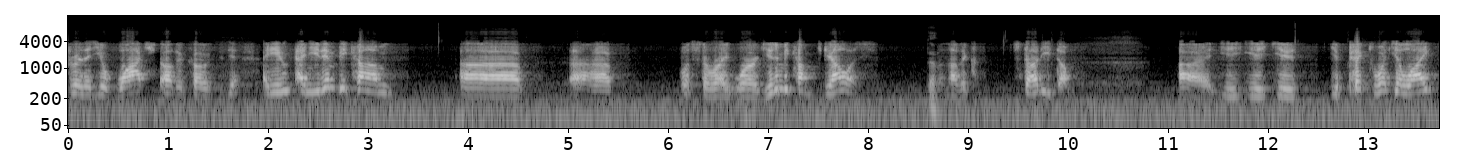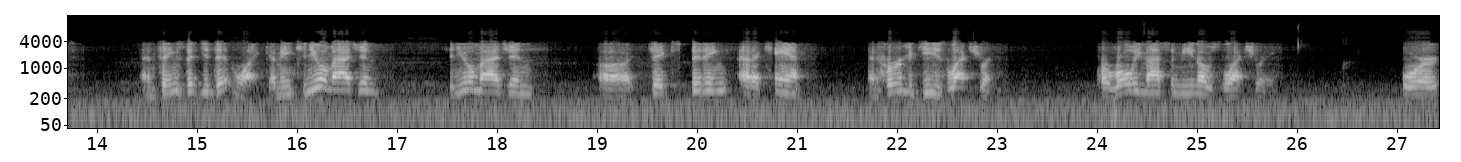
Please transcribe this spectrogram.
sure that you watched other coaches, and you and you didn't become uh, uh, what's the right word? You didn't become jealous of another. Studied them. Uh, you, you you you picked what you liked and things that you didn't like. I mean, can you imagine? Can you imagine uh, Jake sitting at a camp and Herb Magee's lecturing, or Rollie Massimino's lecturing, or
